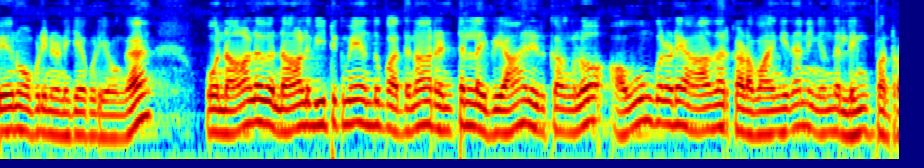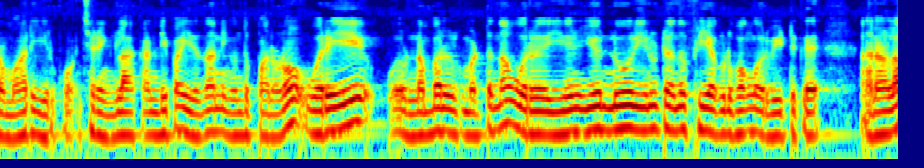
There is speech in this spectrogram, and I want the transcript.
வேணும் அப்படின்னு நினைக்கக்கூடியவங்க ஒரு நாலு நாலு வீட்டுக்குமே வந்து பார்த்தீங்கன்னா ரெண்டலில் இப்போ யார் இருக்காங்களோ அவங்களுடைய ஆதார் கார்டை வாங்கி தான் நீங்கள் வந்து லிங்க் பண்ணுற மாதிரி இருக்கும். சரிங்களா? கண்டிப்பாக இதுதான் நீங்கள் வந்து பண்ணணும். ஒரே ஒரு நபருக்கு மட்டும்தான் ஒரு நூறு யூனிட் வந்து ஃப்ரீயாக கொடுப்பாங்க ஒரு வீட்டுக்கு. அதனால்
